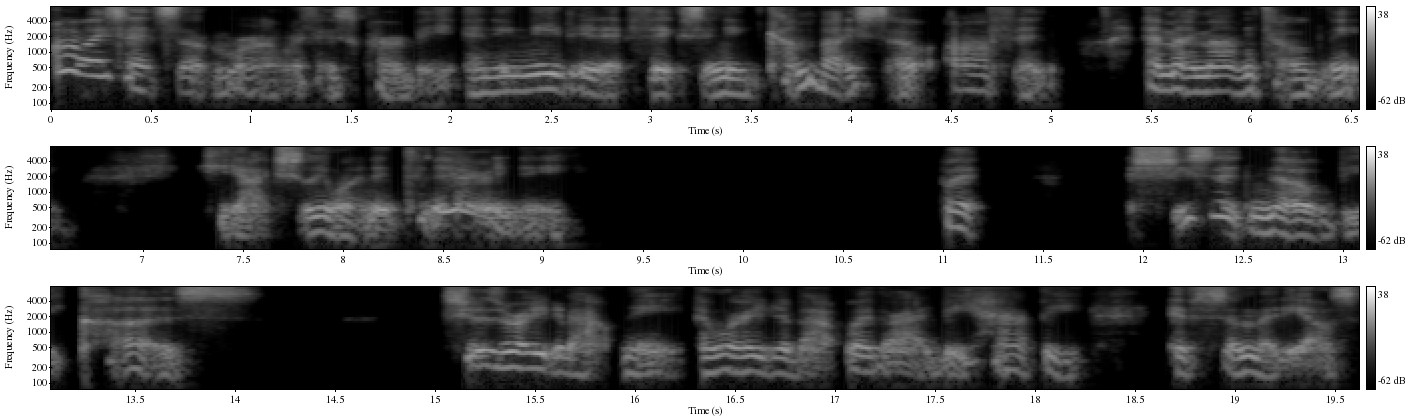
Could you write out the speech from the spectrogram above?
always had something wrong with his Kirby and he needed it fixed and he'd come by so often. And my mom told me he actually wanted to marry me. But she said no because she was worried about me and worried about whether I'd be happy if somebody else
